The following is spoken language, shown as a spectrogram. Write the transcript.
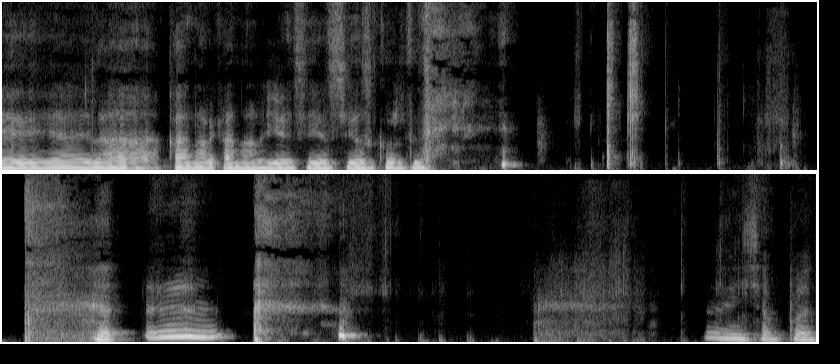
हे, यायला हा हा, खाणार खाणार यस यस यस करतो आई शपथ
